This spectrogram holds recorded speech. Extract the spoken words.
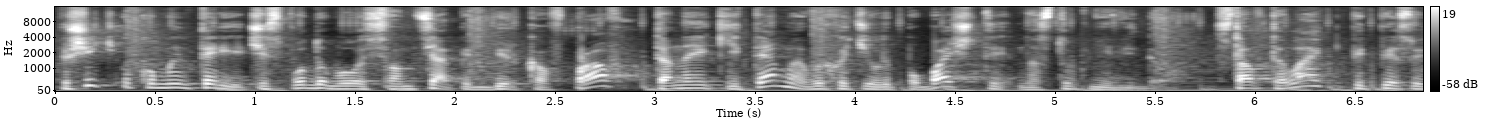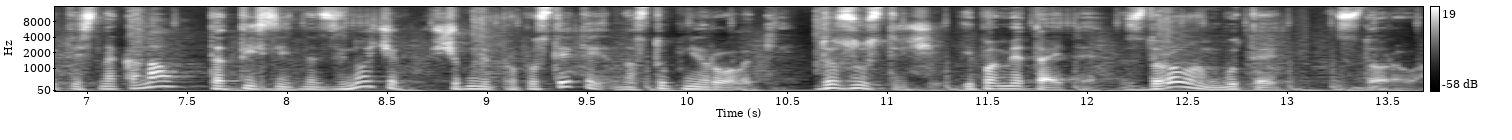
Пишіть у коментарі, чи сподобалась вам ця підбірка вправ та на які теми ви хотіли побачити наступні відео. Ставте лайк, підписуйтесь на канал та тисніть на дзвіночок, щоб не пропустити наступні ролики. До зустрічі і пам'ятайте, здоровим бути здорово!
